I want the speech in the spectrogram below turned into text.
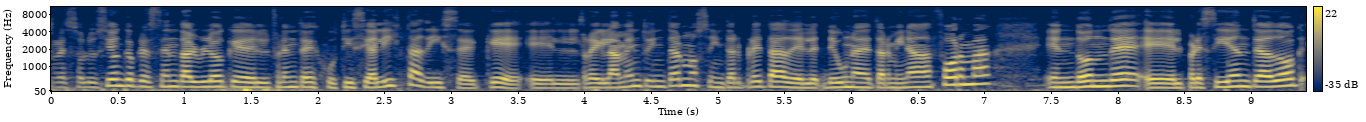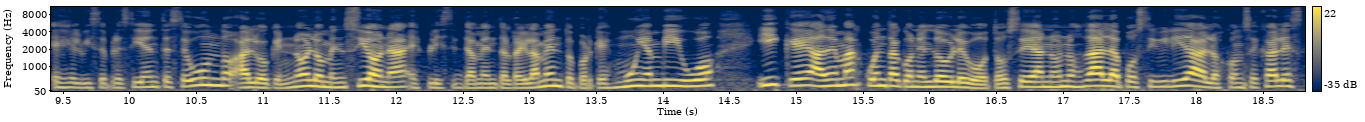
La resolución que presenta el bloque del Frente Justicialista dice que el reglamento interno se interpreta de, una determinada forma, en donde eh, el presidente ad hoc es el vicepresidente segundo, algo que no lo menciona explícitamente el reglamento porque es muy ambiguo y que además cuenta con el doble voto, o sea, no nos da la posibilidad a los concejales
